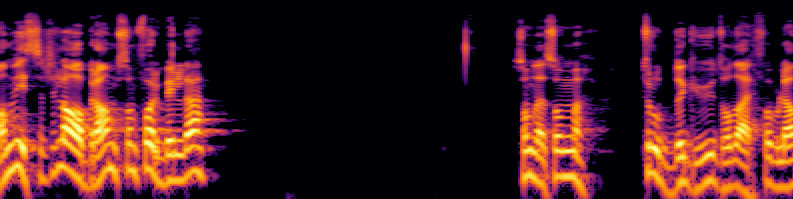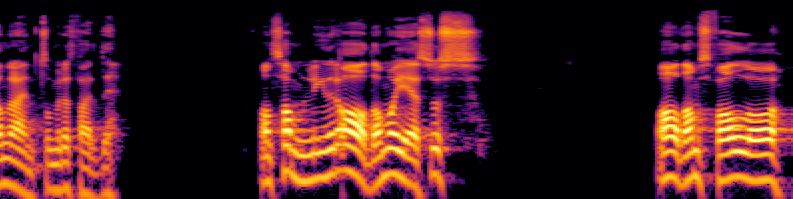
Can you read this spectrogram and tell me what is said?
Han viser til Abraham som forbilde, som den som trodde Gud, og derfor ble han regnet som rettferdig. Han sammenligner Adam og Jesus Adams fall og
